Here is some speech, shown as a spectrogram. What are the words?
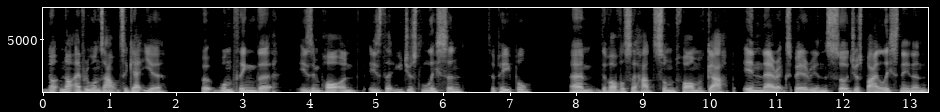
not not everyone's out to get you, but one thing that is important is that you just listen to people. Um, they've obviously had some form of gap in their experience, so just by listening and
